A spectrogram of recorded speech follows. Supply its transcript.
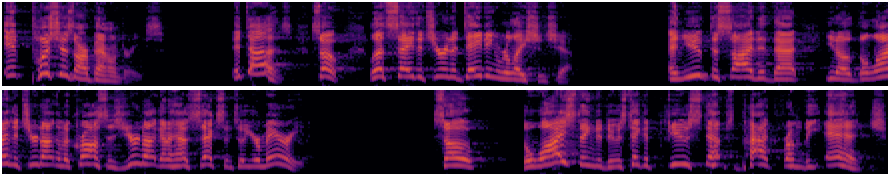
it pushes our boundaries. It does. So, let's say that you're in a dating relationship and you've decided that you know, the line that you're not going to cross is you're not going to have sex until you're married. So the wise thing to do is take a few steps back from the edge,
